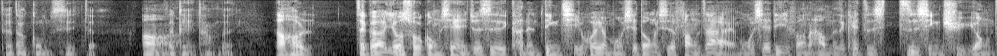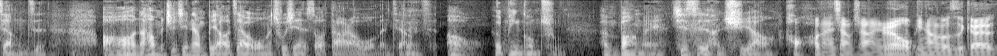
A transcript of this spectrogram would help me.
得到共识的？啊、嗯，这可以讨论。然后。这个有所贡献，也就是可能定期会有某些东西放在某些地方，然后我们是可以自自行取用这样子。哦，然后我们就尽量不要在我们出现的时候打扰我们这样子。哦，和平共处，很棒哎，其实很需要。好好难想象，因为我平常都是跟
